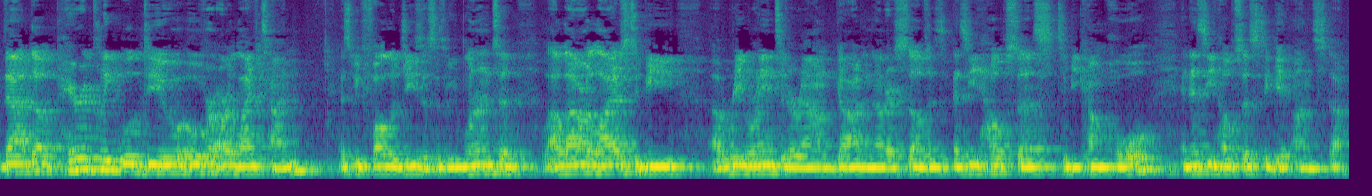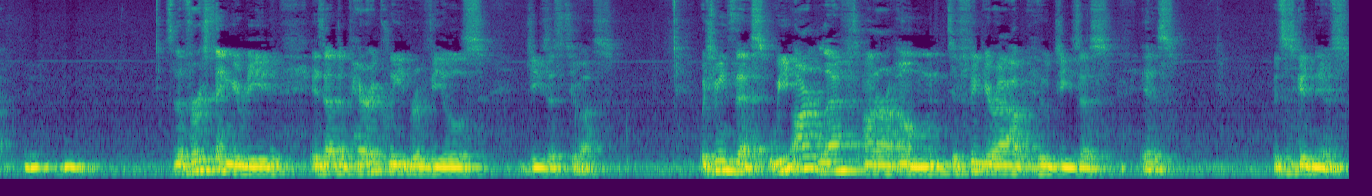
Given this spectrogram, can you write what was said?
that the Paraclete will do over our lifetime as we follow Jesus, as we learn to allow our lives to be uh, reoriented around God and not ourselves, as, as He helps us to become whole and as He helps us to get unstuck. So, the first thing we read is that the Paraclete reveals Jesus to us, which means this we aren't left on our own to figure out who Jesus is. This is good news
